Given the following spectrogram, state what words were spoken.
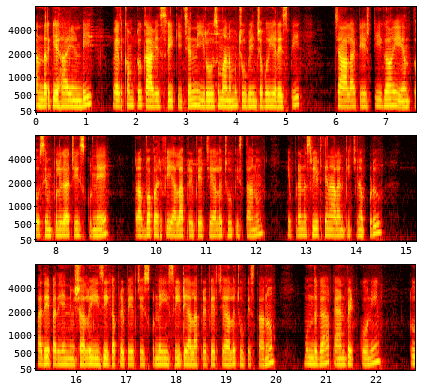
అందరికీ హాయ్ అండి. Welcome to Kavyasri kitchen. ఈరోజు మనము చూపించబోయే రెసిపీ చాలా టేస్టీగా ఎంతో సింపుల్గా చేసుకునే రవ్వ బర్ఫీ ఎలా ప్రిపేర్ చేయాలో చూపిస్తాను. ఎప్పుడైనా స్వీట్ తినాలనిపించినప్పుడు పదే పదిహేను నిమిషాల్లో ఈజీగా ప్రిపేర్ చేసుకునే ఈ స్వీట్ ఎలా ప్రిపేర్ చేయాలో చూపిస్తాను. ముందుగా ప్యాన్ పెట్టుకొని టూ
